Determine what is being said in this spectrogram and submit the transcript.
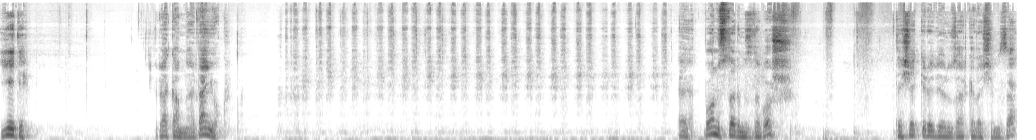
7. Rakamlardan yok. Evet, bonuslarımız da boş. Teşekkür ediyoruz arkadaşımıza.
